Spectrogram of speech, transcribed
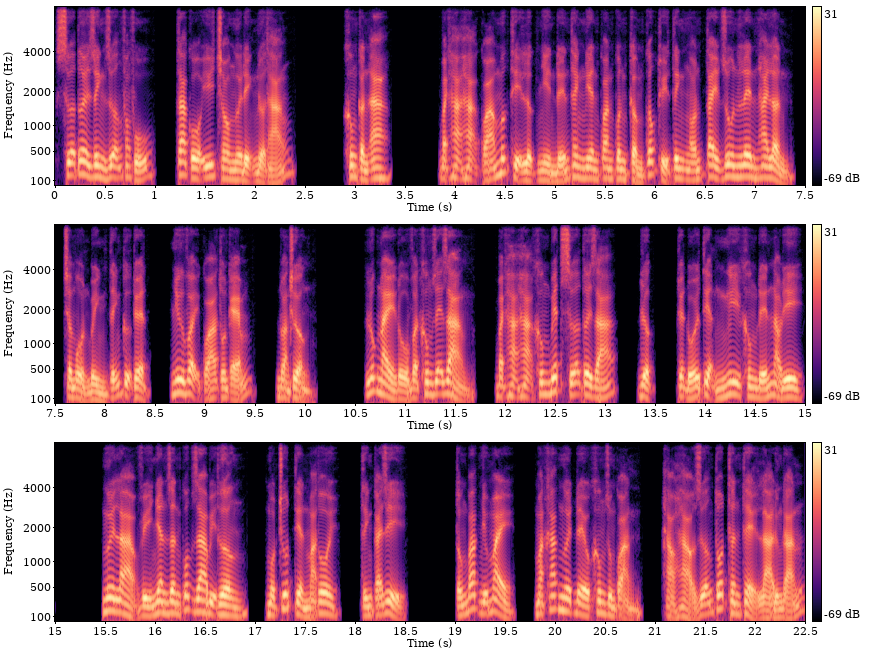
sữa tươi dinh dưỡng phong phú, ta cố ý cho ngươi định nửa tháng. Không cần a. Bạch hạ hạ quá mức thị lực nhìn đến thanh niên quan quân cầm cốc thủy tinh ngón tay run lên hai lần, trầm ổn bình tĩnh cự tuyệt, như vậy quá tốn kém, đoàn trưởng lúc này đồ vật không dễ dàng, bạch hạ hạ không biết sữa tươi giá, được, tuyệt đối tiện nghi không đến nào đi. Ngươi là vì nhân dân quốc gia bị thương, một chút tiền mà thôi, tính cái gì? Tống bắc nhữ mày, mặt khác ngươi đều không dùng quản, hảo hảo dưỡng tốt thân thể là đứng đắn.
